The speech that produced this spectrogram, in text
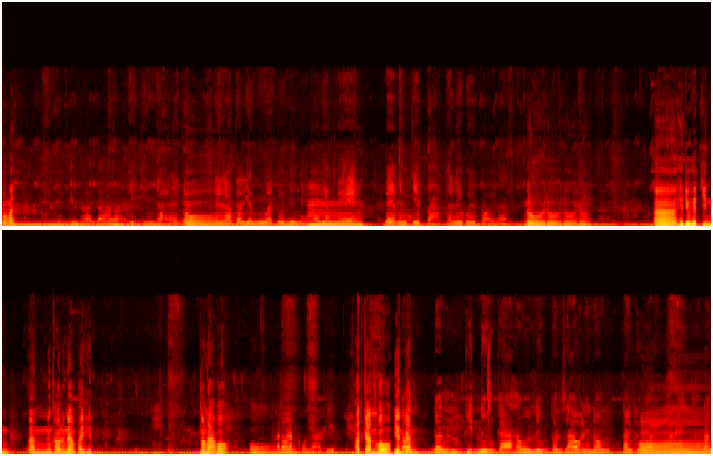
บอกมากินถ่ายละเด็กกินได้โอ้แล้วเราก็เลี้ยงงัวตัวหนึ่งแล้วอืก็เลี้ยงแม่ ม แม่มันเจ็บปากก็เลยบ่ไปปล่อยมันโดยโดยโดยโดยอ่าเฮ็ดอยู่เฮ็ดกินอันหนึ่งข้าวหนึ่งน้ำไผเฮ็ดน้องหลาบ่โอ้ผัดกันคนละอาทิตย์พัดกันบ่เปลี่ยนกันตอนทิศหนึ่งกาเฮาหนึ่งตอนเช้าเลยน้องล้างถ้วยอ๋อตอนแรงเฮาล้าง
